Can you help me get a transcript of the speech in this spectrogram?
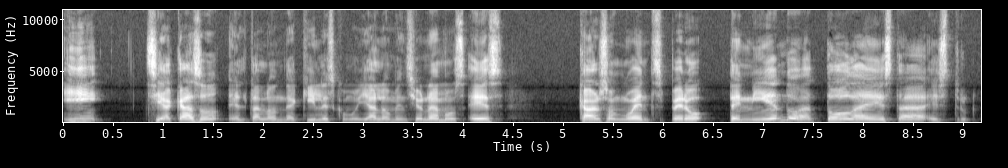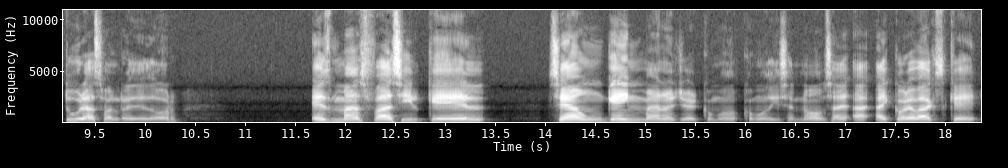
y si acaso el talón de Aquiles, como ya lo mencionamos, es Carson Wentz, pero teniendo a toda esta estructura a su alrededor, es más fácil que él sea un game manager, como, como dicen, ¿no? O sea, hay corebacks que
